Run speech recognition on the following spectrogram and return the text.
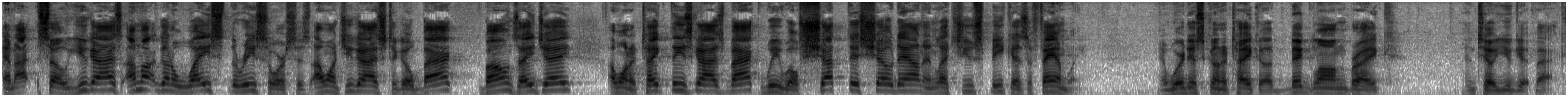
And I, so, you guys, I'm not going to waste the resources. I want you guys to go back. Bones, AJ, I want to take these guys back. We will shut this show down and let you speak as a family. And we're just going to take a big long break until you get back.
